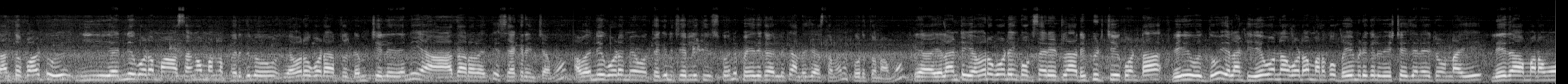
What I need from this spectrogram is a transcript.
దాంతోపాటు ఇవన్నీ కూడా మా సంఘం మండలం పరిధిలో ఎవరు కూడా అట్లా డంప్ చేయలేదని ఆ ఆధారాలు అయితే సేకరించాము. అవన్నీ కూడా మేము తగిన చర్యలు తీసుకొని పై అధికారులకి అందజేస్తామని కోరుతున్నాము. ఇలాంటి ఎవరు కూడా ఇంకొకసారి ఇట్లా రిపీట్ చేయకుండా వేయవద్దు. ఇలాంటి ఏమన్నా కూడా మనకు బయోమెడికల్ వేస్టేజ్ అనేవి ఉన్నాయి. లేదా మనము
